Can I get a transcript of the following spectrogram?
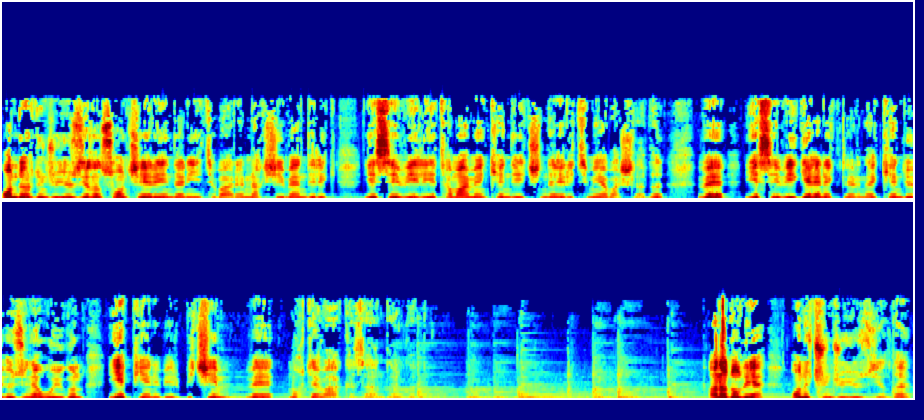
14. yüzyılın son çeyreğinden itibaren Nakşibendilik Yeseviliği tamamen kendi içinde eritmeye başladı ve Yesevi geleneklerine kendi özüne uygun yepyeni bir biçim ve muhteva kazandırdı. Anadolu'ya 13. yüzyılda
